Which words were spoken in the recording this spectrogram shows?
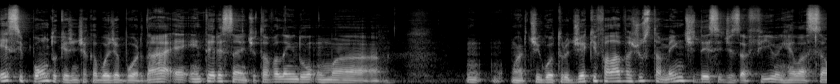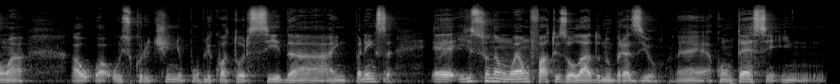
esse ponto que a gente acabou de abordar é interessante. Eu estava lendo uma, um, um, artigo outro dia que falava justamente desse desafio em relação a, ao, ao escrutínio público, à torcida, à imprensa. É, isso não é um fato isolado no Brasil. Né? Acontece em,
